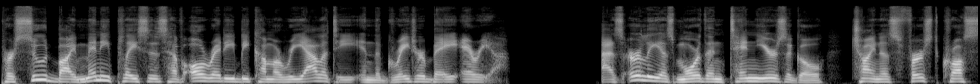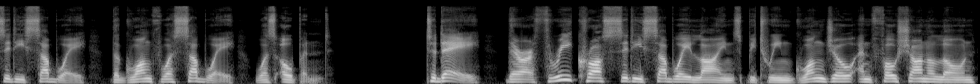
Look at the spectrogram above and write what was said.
pursued by many places have already become a reality in the Greater Bay Area. As early as more than 10 years ago, China's first cross-city subway, the Guangfo Subway, was opened. Today, there are three cross-city subway lines between Guangzhou and Foshan alone,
